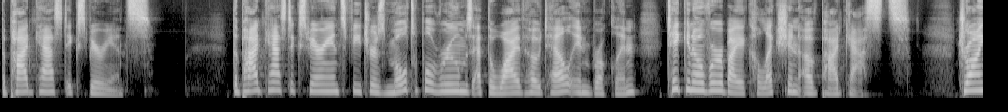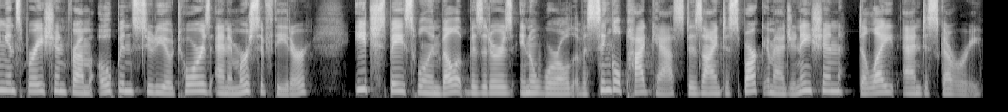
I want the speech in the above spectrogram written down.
the podcast experience. The podcast experience features multiple rooms at the Wythe Hotel in Brooklyn, taken over by a collection of podcasts. Drawing inspiration from open studio tours and immersive theater, each space will envelop visitors in a world of a single podcast designed to spark imagination, delight, and discovery.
